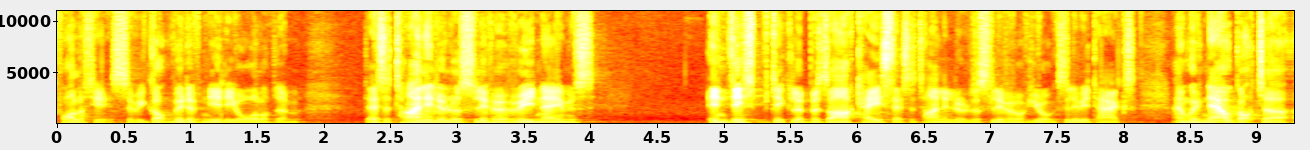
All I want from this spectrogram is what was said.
qualities. So we got rid of nearly all of them. There's a tiny little sliver of read names. In this particular bizarre case, there's a tiny little sliver of your auxiliary tags. And we've now got to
